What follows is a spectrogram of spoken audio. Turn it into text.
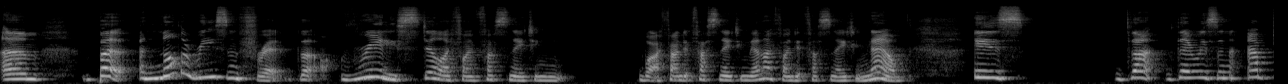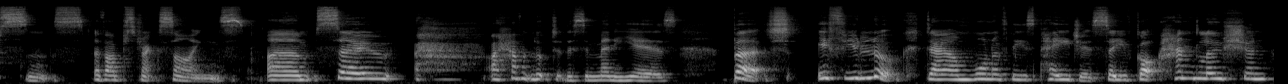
Um, but another reason for it that really still I find fascinating well, I found it fascinating then, I find it fascinating now, is that there is an absence of abstract signs. Um, so I haven't looked at this in many years, but if you look down one of these pages, so you've got hand lotion,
